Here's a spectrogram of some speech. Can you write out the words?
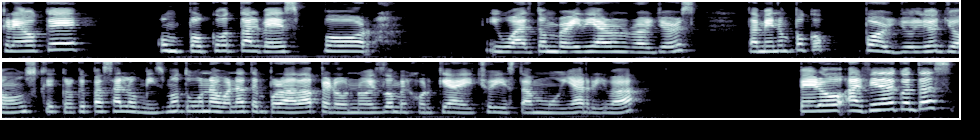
Creo que un poco tal vez por igual Tom Brady, Aaron Rodgers, también un poco por Julio Jones, que creo que pasa lo mismo. Tuvo una buena temporada, pero no es lo mejor que ha hecho y está muy arriba. Pero al final de cuentas,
